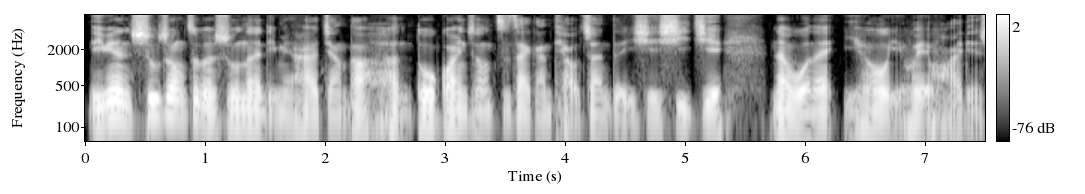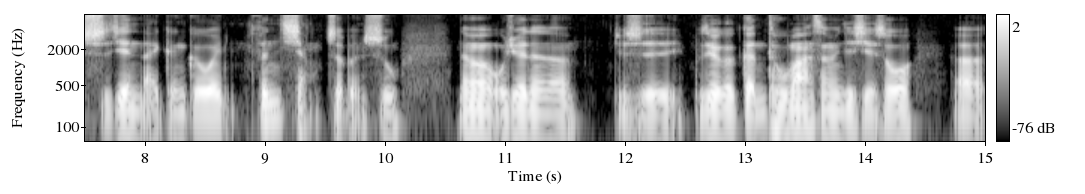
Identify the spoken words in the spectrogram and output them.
里面书中这本书呢，里面还有讲到很多关于这种自在感挑战的一些细节。那我呢，以后也会花一点时间来跟各位分享这本书。那么我觉得呢，就是不是有个梗图吗？上面就写说。呃，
